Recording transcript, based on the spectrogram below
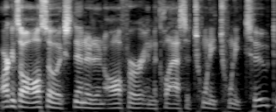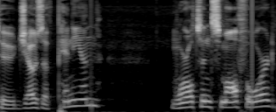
Arkansas also extended an offer in the class of 2022 to Joseph Pinion, Morrilton small forward.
